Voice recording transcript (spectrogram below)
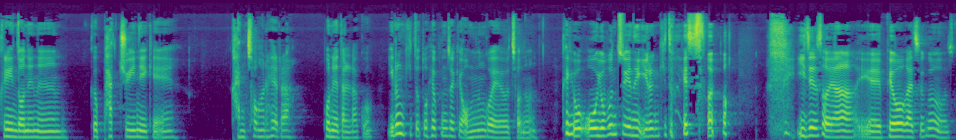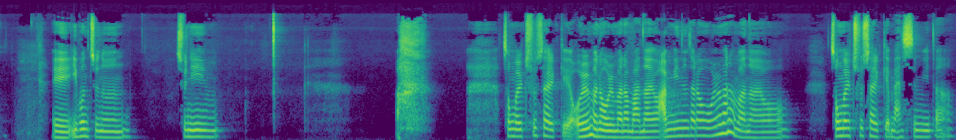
그러니 너네는 그 밭 주인에게 간청을 해라. 보내달라고. 이런 기도도 해본 적이 없는 거예요, 저는. 그 요, 요번 주에는 이런 기도 했어요. 이제서야 예, 배워가지고, 예, 이번 주는 주님, 아, 정말 추수할 게 얼마나 얼마나 많아요. 안 믿는 사람은 얼마나 많아요. 정말 추수할 게 많습니다.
